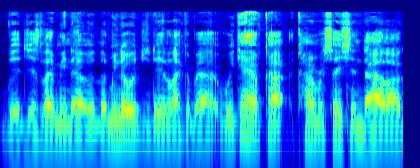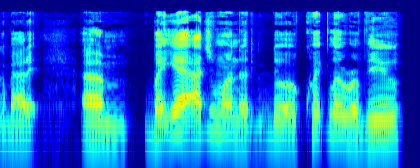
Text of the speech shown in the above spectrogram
but just let me know. Let me know what you didn't like about it. We can have co- conversation, dialogue about it. Um, but yeah, I just wanted to do a quick little review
